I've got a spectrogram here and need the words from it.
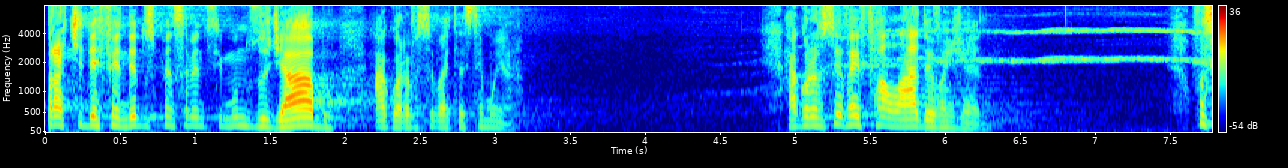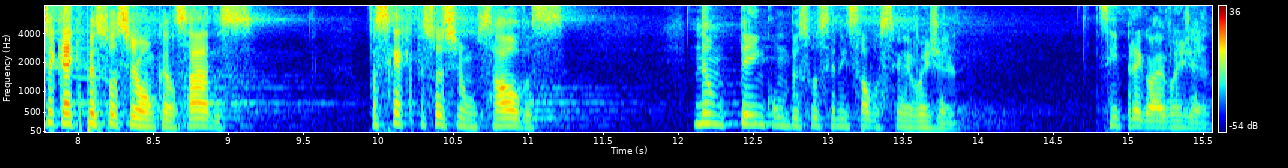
para te defender dos pensamentos imundos do diabo, agora você vai testemunhar. Agora você vai falar do Evangelho. Você quer que pessoas sejam alcançadas? Você quer que pessoas sejam salvas? Não tem como pessoas serem salvas sem o Evangelho, sem pregar o Evangelho.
